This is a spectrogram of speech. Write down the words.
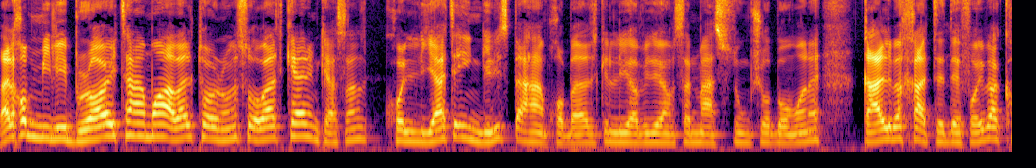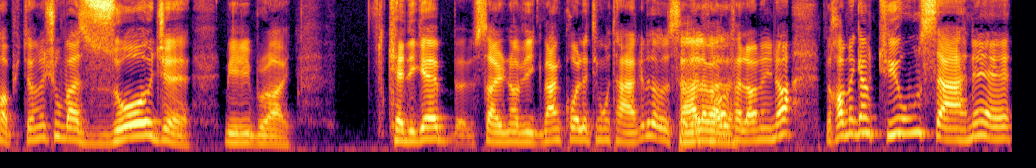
ولی خب میلی برایت هم ما اول تورنمنت صحبت کردیم که اصلا کلیت انگلیس به هم خورد بعد از که لیا ویلیامسون مصدوم شد به عنوان قلب خط دفاعی و کاپیتانشون و زوج میلی برایت که دیگه سارینا ویگمن کل تیمو تغییر داد و سه بله، و بله. فلان اینا می‌خوام بگم توی اون صحنه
